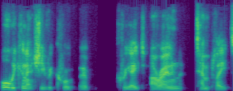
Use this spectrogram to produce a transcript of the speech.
or we can actually uh, create our own template.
